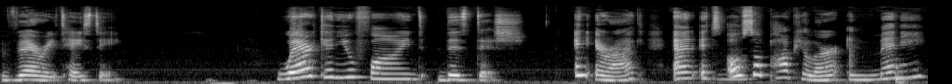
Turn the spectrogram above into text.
Very tasty. Where can you find this dish? In Iraq, and it's also popular in many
